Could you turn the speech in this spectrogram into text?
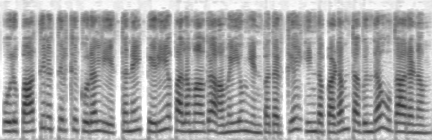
ஒரு பாத்திரத்திற்கு குரல் எத்தனை பெரிய பலமாக அமையும் என்பதற்கு இந்த படம் தகுந்த உதாரணம்.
